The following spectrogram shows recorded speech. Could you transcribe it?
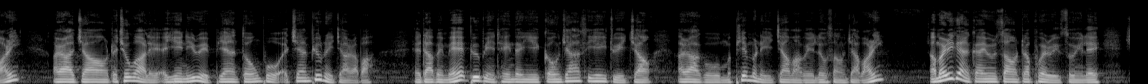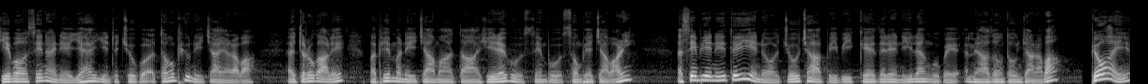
ပါတယ်အဲဒါကြောင့်တချို့ကလည်းအရင်နီးတွေပြန်သုံးဖို့အကြံပြုနေကြတာပါအဲဒါပေမဲ့ပြုပြင်ထိန်းသိမ်းရေးကုန်ကြစရိတ်တွေကြောင့်အဲဒါကိုမဖြစ်မနေကြမှာပဲလှုံ့ဆော်ကြပါတယ် အမေရိကန်ကန်ယူဆောင်တပ်ဖွဲ့တွေဆိုရင်လည်းရေပေါ်ဆင်းနိုင်တဲ့ရဟတ်ယာဉ်တချို့ကိုအသုံးပြုနေကြရတာပါအဲသူတို့ကလည်းမဖြစ်မနေကြမှာဒါရေထဲကိုဆင်းဖို့ဆုံးဖြတ်ကြပါတယ်အဆင်ပြေနေသေးရင်တော့ကြိုးချပေးပြီးကဲတဲ့နီးလန်းကိုပဲအများဆုံးသုံးကြတာပါပြောရရင်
